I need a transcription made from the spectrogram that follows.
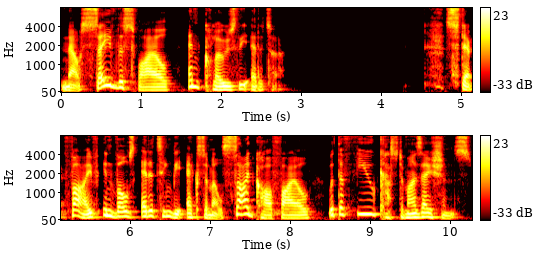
Now save this file and close the editor. Step 5 involves editing the XML sidecar file with a few customizations.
